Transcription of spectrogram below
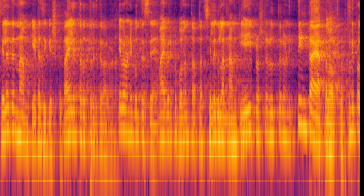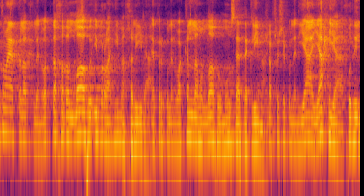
ছেলেদের নাম কি? এটা জিজ্ঞেস করে। তাইলে তার উত্তর দিতে পারবে না। এবার উনি বলতেছে, মা, এবার একটু বলেন তো, আপনার ছেলেগুলোর নাম কি? এই প্রশ্নের উত্তরে উনি তিনটা আয়াত উনি প্রথম আয়াত করলেন খলিলা। এরপর বললেন তাকলিমা। সবশেষে বললেন, ইয়া খুদিল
